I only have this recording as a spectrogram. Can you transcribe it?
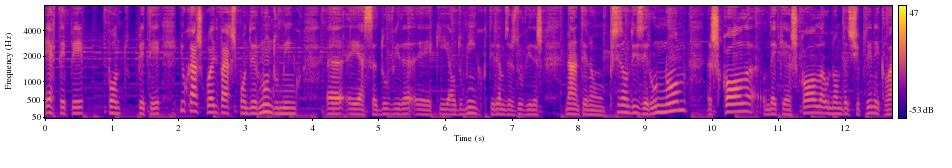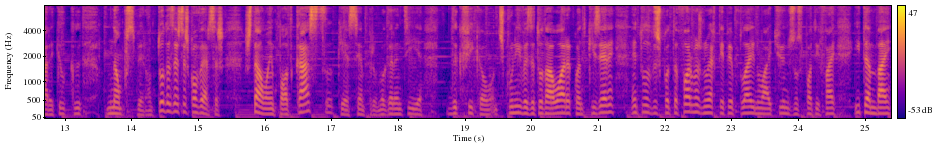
rtp pt e o Carlos Coelho vai responder num domingo uh, a essa dúvida. É aqui ao domingo que tiramos as dúvidas na Antena 1. Precisam dizer o nome, a escola, onde é que é a escola, o nome da disciplina e, claro, aquilo que não perceberam. Todas estas conversas estão em podcast, que é sempre uma garantia de que ficam disponíveis a toda a hora, quando quiserem, em todas as plataformas, no RTP Play, no iTunes, no Spotify e também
